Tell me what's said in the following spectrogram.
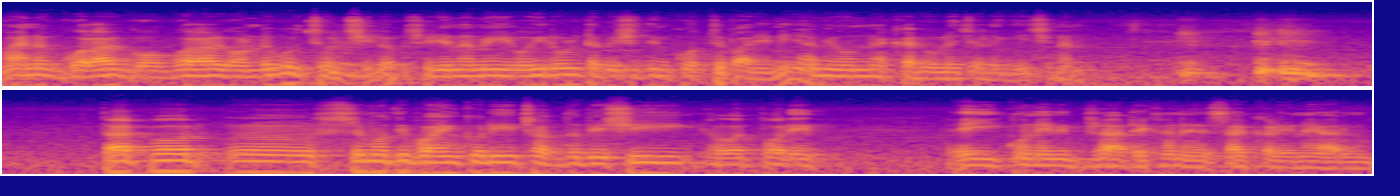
ভয়ানক গলার গলার গন্ডগোল চলছিল। সেই জন্য আমি ওই রোলটা বেশি দিন করতে পারিনি। আমি অন্য একটা রোলে চলে গিয়েছিলাম। তারপর শ্রীমতী ভয়ঙ্করী ছদ্মবেশী হওয়ার পরে এই কোণে বিভ্রাট এখানে সার্কারিনায় আরম্ভ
